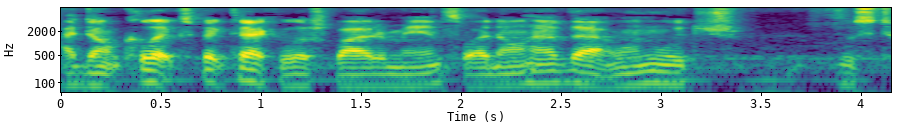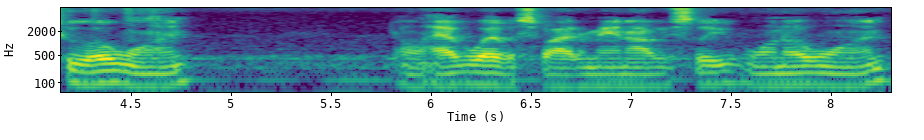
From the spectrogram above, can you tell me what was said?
I don't collect Spectacular Spider-Man, so I don't have that one, which was 201. Don't have Web of Spider-Man, obviously, 101.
